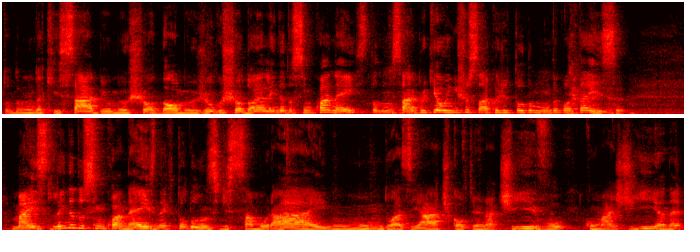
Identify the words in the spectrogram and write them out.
todo mundo aqui sabe, o meu xodó, o meu jogo xodó é a Lenda dos Cinco Anéis, todo mundo sabe porque eu encho o saco de todo mundo quanto a isso. Mas Lenda dos Cinco Anéis, né, que todo lance de samurai, num mundo asiático alternativo, com magia, né,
